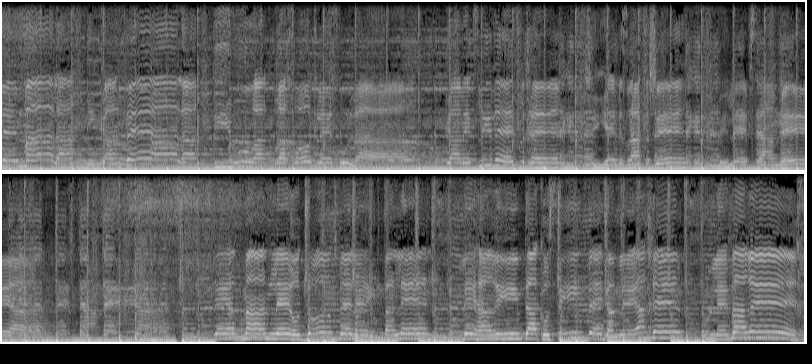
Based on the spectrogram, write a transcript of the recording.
למעלה מכאן והלאה יהיו רק ברכות לכולם. גם אצלי ואצלכם שיהיה בעזרת השם בלב שמח זה הזמן להודות ולהתפלל, להרים את הכוסית וגם לאחל ולברך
